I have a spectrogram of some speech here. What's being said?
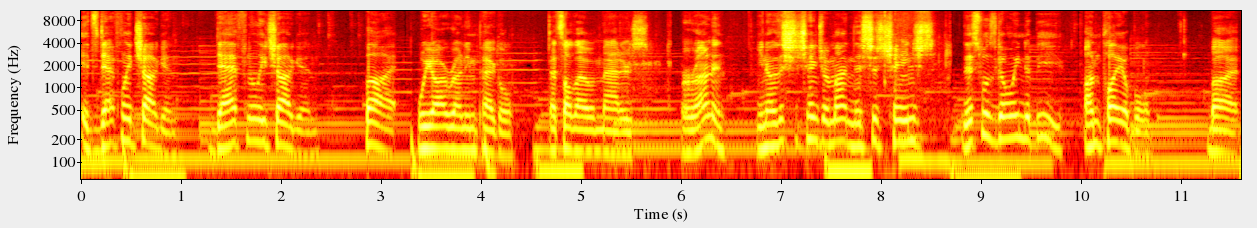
it's definitely chugging. Definitely chugging. But we are running Peggle. That's all that matters. We're running. You know, this should change my mind. This just changed. This was going to be unplayable. But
